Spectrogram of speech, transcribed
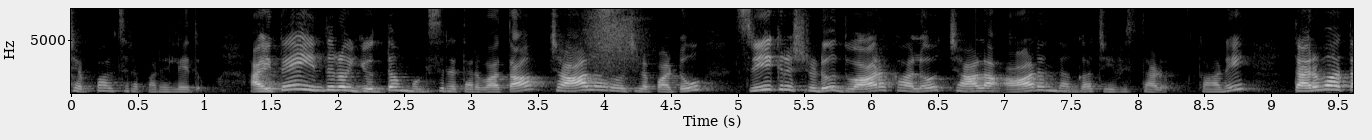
చెప్పాల్సిన పని లేదు. అయితే ఇందులో యుద్ధం ముగిసిన తర్వాత చాలా రోజుల పాటు శ్రీకృష్ణుడు ద్వారకాలో చాలా ఆనందంగా జీవిస్తాడు. కానీ తర్వాత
